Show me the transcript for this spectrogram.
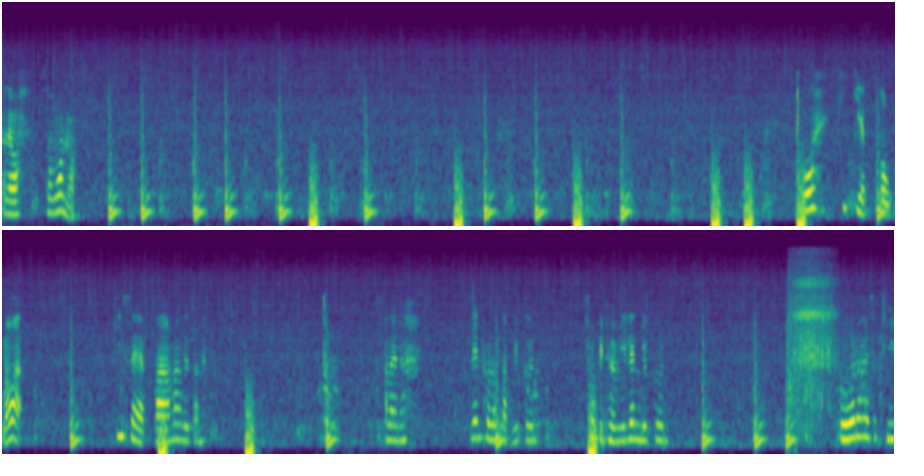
อะไรวะแซลมอนเหรอ โอ้ย ขี้เกียจตกแล้วอะ่ะ ขี้แสบตามากเลยตอนนี้ อะไรนะ เล่นโทรศัพท์เยอะเกิน ช่วงปิดเทอมนี้เล่นเยอะเกิน ออได้สักที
